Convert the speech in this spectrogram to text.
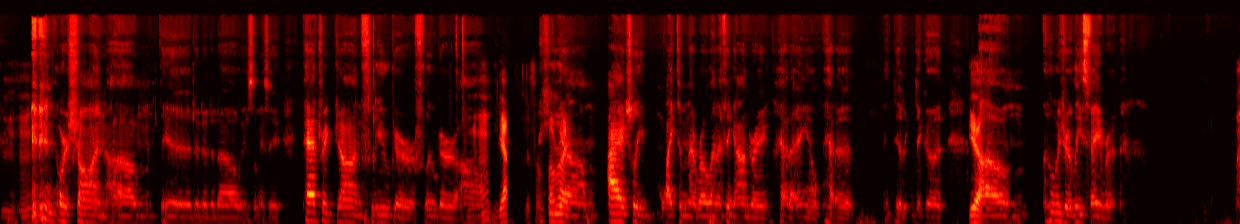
hmm or Sean um the da, da, da, da, wait, let me see Patrick John Flueger Flueger um hmm Yep. He all right. um I actually liked him in that role and I think Andre had a you know had a did did good. Yeah. Um, who was your least favorite?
